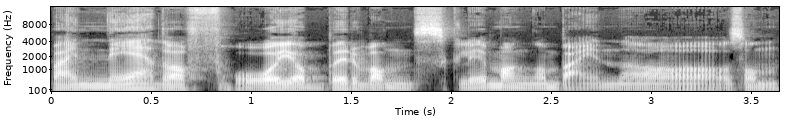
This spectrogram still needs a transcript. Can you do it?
vei ned. Det var få jobber, vanskelig, mange om beinet og, og sånn.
